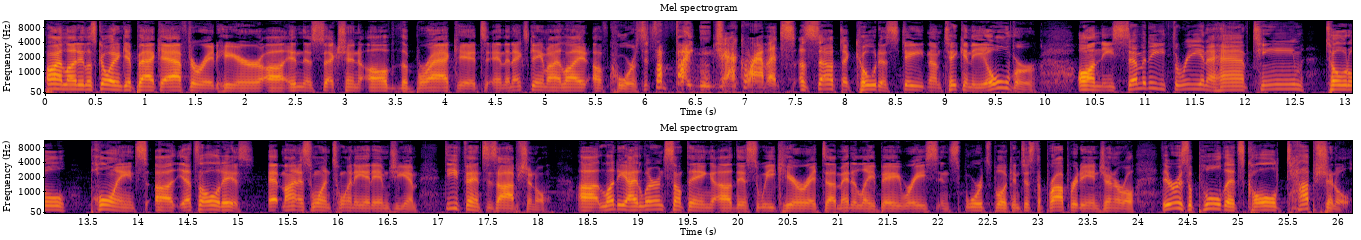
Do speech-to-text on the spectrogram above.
All right, Lundy, let's go ahead and get back after it here uh, in this section of the bracket. And the next game I like, of course, it's the Fighting Jackrabbits of South Dakota State. And I'm taking the over on the 73 and a half team total points. Uh, that's all it is at minus 120 at MGM. Defense is optional. Uh, Lundy, I learned something uh, this week here at uh, Mandalay Bay Race and Sportsbook and just the property in general. There is a pool that's called Toptional,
